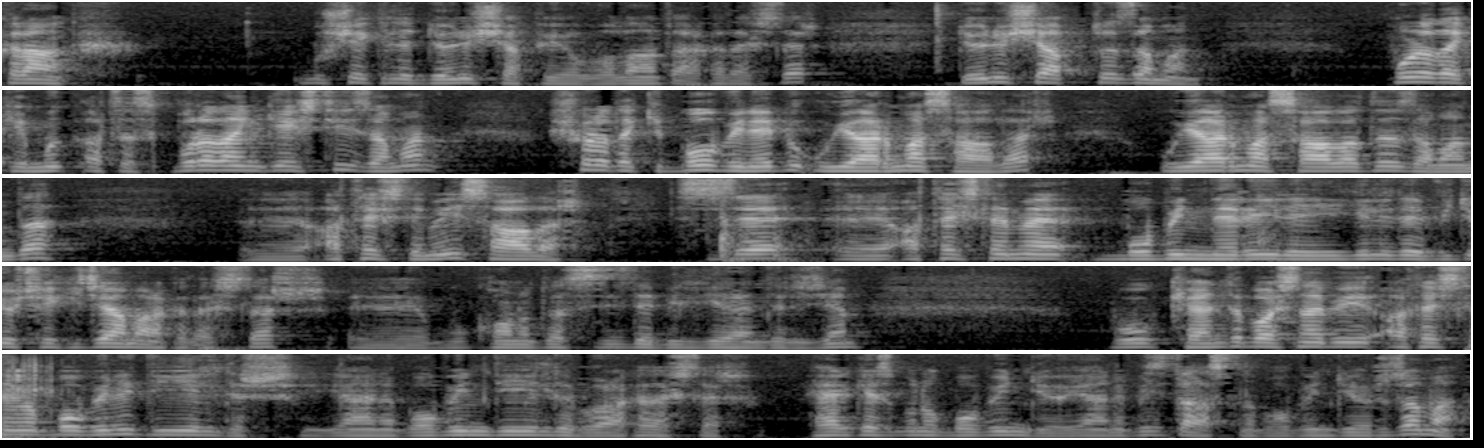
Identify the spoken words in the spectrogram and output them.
crank bu şekilde dönüş yapıyor volant arkadaşlar. Dönüş yaptığı zaman buradaki mıknatıs buradan geçtiği zaman şuradaki bobine bir uyarma sağlar. Uyarma sağladığı zaman da e, ateşlemeyi sağlar. Size e, ateşleme bobinleriyle ilgili de video çekeceğim arkadaşlar. E, bu konuda sizi de bilgilendireceğim. Bu kendi başına bir ateşleme bobini değildir. Yani bobin değildir bu arkadaşlar. Herkes bunu bobin diyor. Yani biz de aslında bobin diyoruz ama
